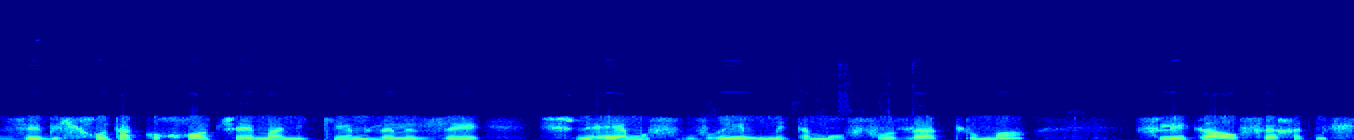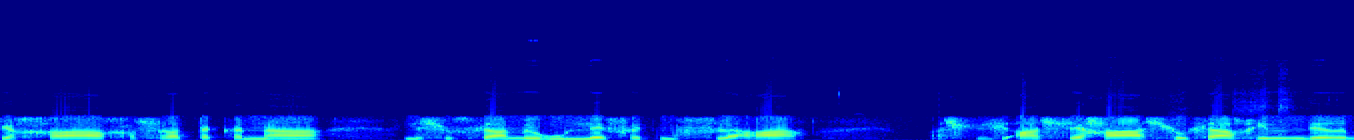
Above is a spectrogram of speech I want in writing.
ובזכות הכוחות שהם מעניקים זה לזה, שניהם עוברים מטמורפוזה עצומה. פליקה הופכת משייכה חסרת תקנה לסוסה מאולפת, מופלאה. הסליחה, הסוסה הכי נדרת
